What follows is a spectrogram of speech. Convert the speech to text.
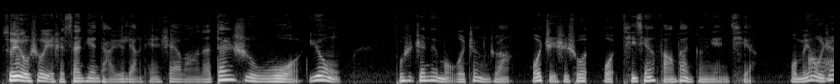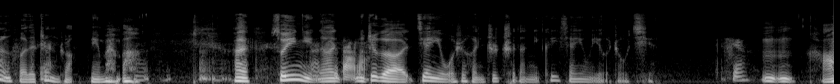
所以有时候也是三天打鱼两天晒网的。但是我用不是针对某个症状，我只是说我提前防范更年期，我没有哦任何的症状，明白吗？哎，所以你呢你这个建议我是很支持的，你可以先用一个周期。行，嗯嗯，好，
